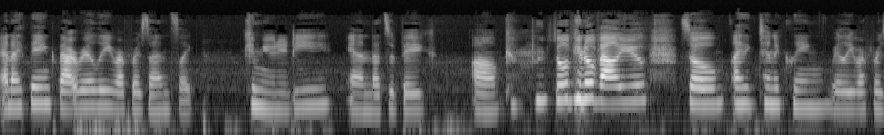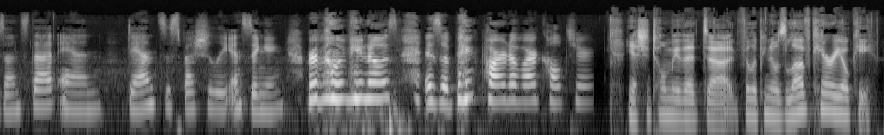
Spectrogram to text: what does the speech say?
And i think that really represents like community. And that's a big um, filipino value. So i think tinikling really represents that. And dance, especially and singing for Filipinos, is a big part of our culture. Yeah, she told me that uh, Filipinos love karaoke.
